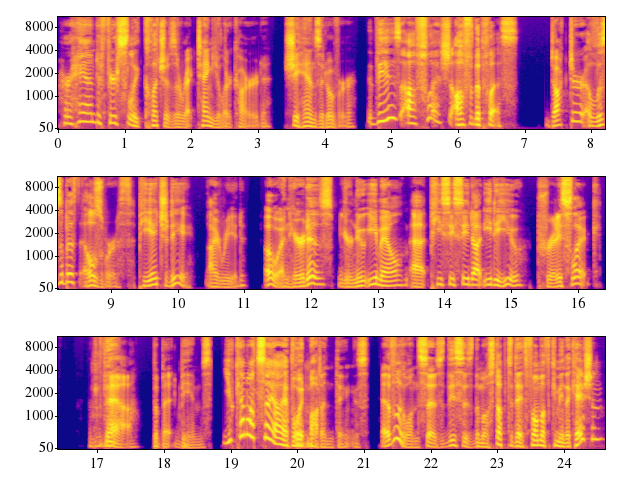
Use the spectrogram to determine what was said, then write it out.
Her hand fiercely clutches a rectangular card. She hands it over. These are fresh off the press. Dr. Elizabeth Ellsworth, PhD, I read. Oh, and here it is your new email at pcc.edu. Pretty slick. There, Babette beams. You cannot say I avoid modern things. Everyone says this is the most up to date form of communication.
